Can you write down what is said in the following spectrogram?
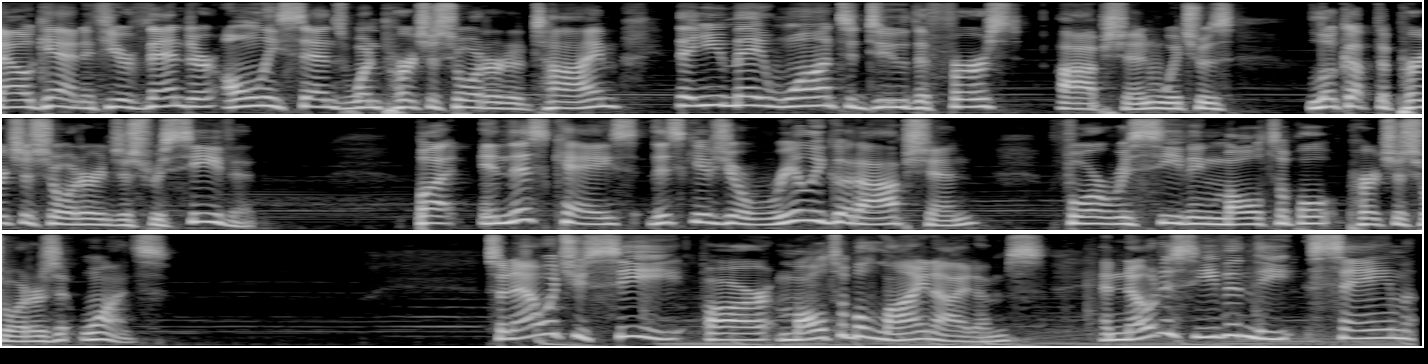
Now, again, if your vendor only sends one purchase order at a time, then you may want to do the first option, which was look up the purchase order and just receive it. But in this case, this gives you a really good option for receiving multiple purchase orders at once. So now what you see are multiple line items, and notice even the same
